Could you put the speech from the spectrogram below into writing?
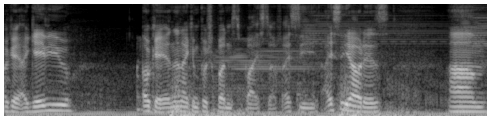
Okay, I gave you... Okay, and then I can push buttons to buy stuff. I see. I see how it is. Um...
